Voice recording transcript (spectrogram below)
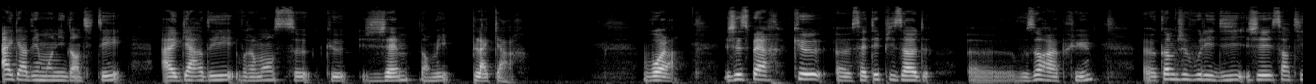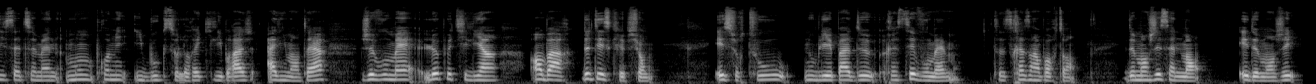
à garder mon identité, à garder vraiment ce que j'aime dans mes placards. Voilà, j'espère que euh, cet épisode euh, vous aura plu. Euh, comme je vous l'ai dit, j'ai sorti cette semaine mon premier e-book sur le rééquilibrage alimentaire. Je vous mets le petit lien en barre de description. Et surtout, n'oubliez pas de rester vous-même, c'est très important, de manger sainement et de manger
